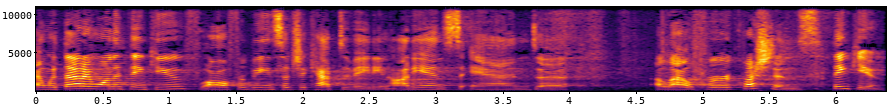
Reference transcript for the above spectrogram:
And with that, I want to thank you all for being such a captivating audience and uh, allow for questions. Thank you.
